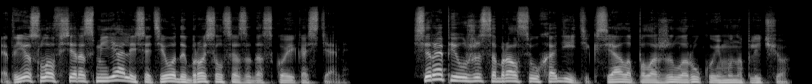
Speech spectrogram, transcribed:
От ее слов все рассмеялись, а Теоды бросился за доской и костями. Серапий уже собрался уходить, и Ксиала положила руку ему на плечо.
